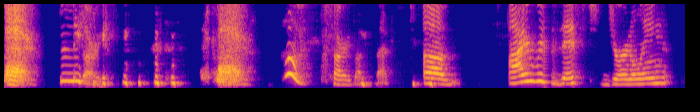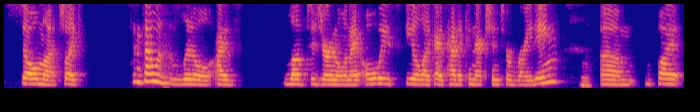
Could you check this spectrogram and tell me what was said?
Sorry. Sorry about that. Um, I resist journaling so much. Like since I was little, I've loved to journal, and I always feel like I've had a connection to writing. Mm. Um, but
